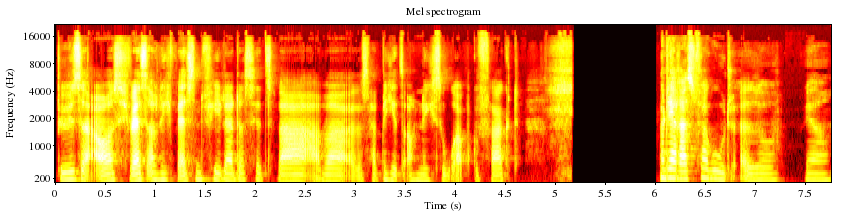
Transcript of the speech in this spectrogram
böse aus. Ich weiß auch nicht, wessen Fehler das jetzt war, aber das hat mich jetzt auch nicht so abgefuckt. Und der Rest war gut, also, ja.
